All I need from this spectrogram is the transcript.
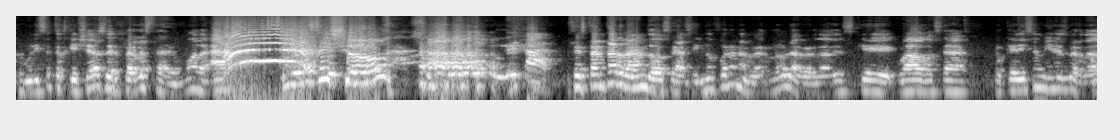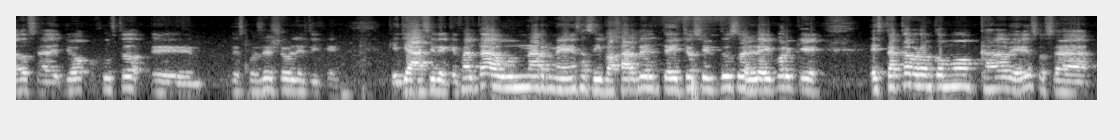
como dice Toquilla, ser perro está de moda. Ah, y ese show se están tardando, o sea, si no fueron a verlo, la verdad es que, wow, o sea, lo que dicen bien es verdad, o sea, yo justo eh, después del show les dije que ya, así de que falta un arnés, así, bajar del techo, Cirque du Soleil, porque está cabrón como cada vez, o sea,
